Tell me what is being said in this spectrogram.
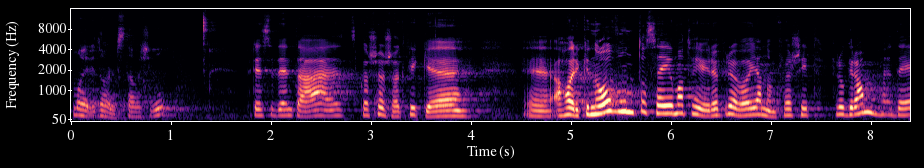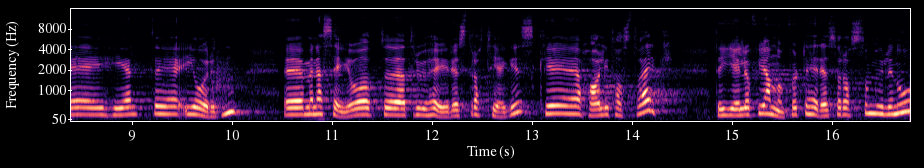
Marit Arnstad, vær så god. President, Jeg skal selvsagt ikke jeg har ikke noe vondt å si om at Høyre prøver å gjennomføre sitt program. Det er helt i orden. Men jeg sier jo at jeg tror Høyre strategisk har litt hastverk. Det gjelder å få gjennomført dette så raskt som mulig nå,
